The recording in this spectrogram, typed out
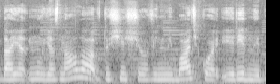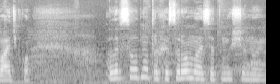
да, я, ну, я знала в душі, що він мій батько і рідний батько. Але все одно трохи соромилася, тому що ну,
